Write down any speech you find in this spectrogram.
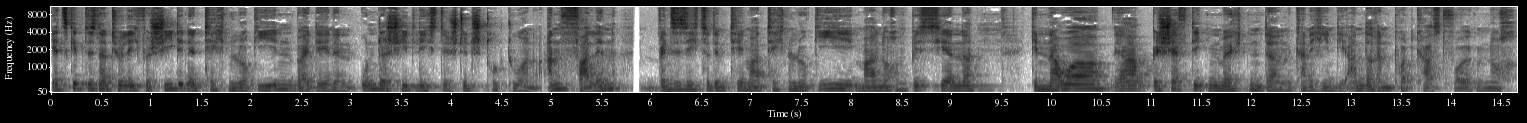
Jetzt gibt es natürlich verschiedene Technologien, bei denen unterschiedlichste Stützstrukturen anfallen. Wenn Sie sich zu dem Thema Technologie mal noch ein bisschen genauer ja, beschäftigen möchten, dann kann ich Ihnen die anderen Podcast-Folgen noch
